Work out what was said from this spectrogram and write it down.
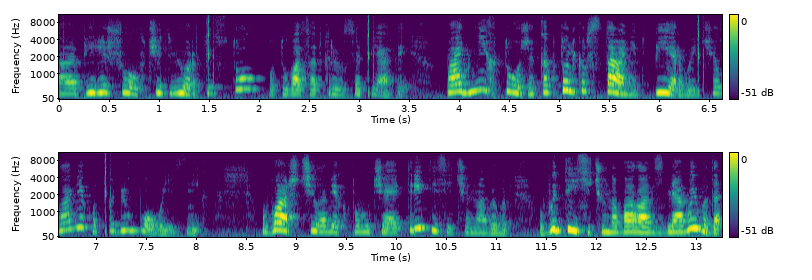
а, перешел в четвертый стол, вот у вас открылся пятый, под них тоже, как только встанет первый человек, вот под любого из них, ваш человек получает 3000 на вывод, вы 1000 на баланс для вывода,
